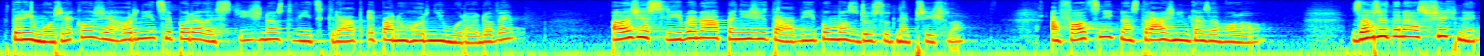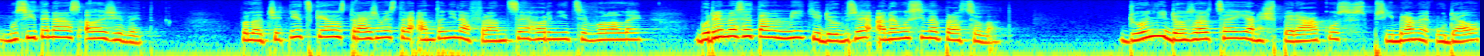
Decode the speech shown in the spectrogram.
který mu řekl, že horníci podali stížnost víckrát i panu hornímu Radovi, ale že slíbená peněžitá výpomoc dosud nepřišla. A Falcník na strážníka zavolal. Zavřete nás všechny, musíte nás ale živit. Podle četnického strážmistra Antonína France horníci volali, budeme se tam mít dobře a nemusíme pracovat. Důlní dozorce Jan Šperákus z Příbramy udal,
